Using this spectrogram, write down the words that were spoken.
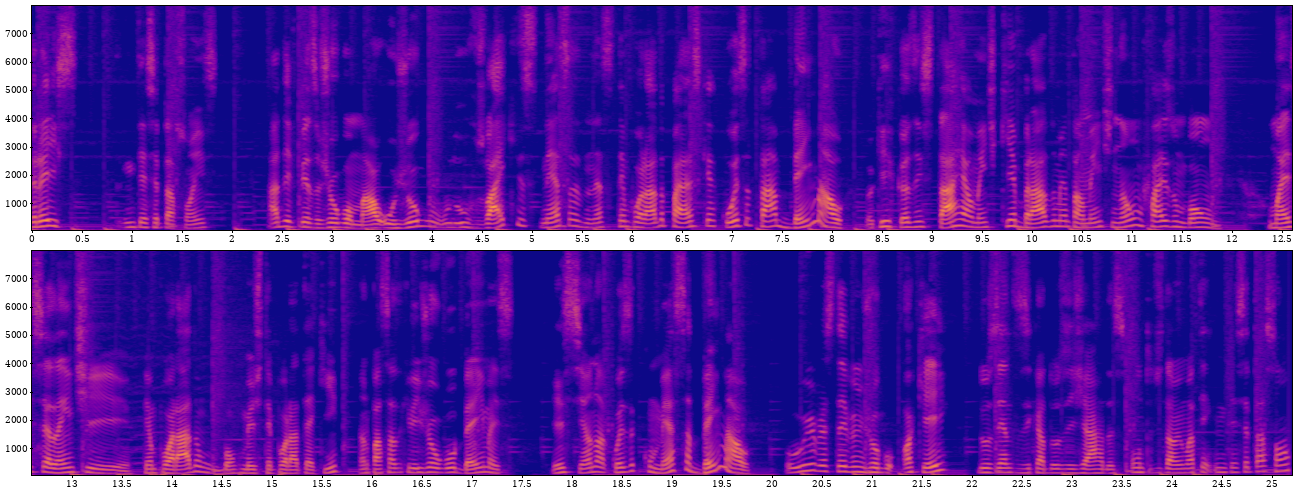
3 interceptações. A defesa jogou mal. O jogo, os Vikings nessa, nessa temporada parece que a coisa tá bem mal. O Kirk Cousins está realmente quebrado mentalmente, não faz um bom uma excelente temporada, um bom começo de temporada até aqui. Ano passado que ele jogou bem, mas esse ano a coisa começa bem mal. O Rivers teve um jogo ok, 214 jardas, um touchdown e uma interceptação.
